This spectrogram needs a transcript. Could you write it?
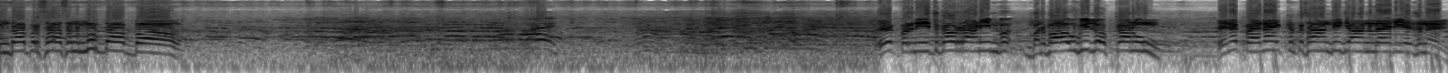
ਗੁੰਡਾ ਪ੍ਰਸ਼ਾਸਨ ਮੁਰਦਾਬਾਦ। ਇਹ ਪ੍ਰਨੀਤ ਕੌਰ ਰਾਣੀ ਬ- ਲੋਕਾਂ ਨੂੰ। ਇਹਨੇ ਪਹਿਲਾਂ ਇੱਕ ਕਿਸਾਨ ਦੀ ਜਾਨ ਲੈ ਲਈ ਇਸਨੇ।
